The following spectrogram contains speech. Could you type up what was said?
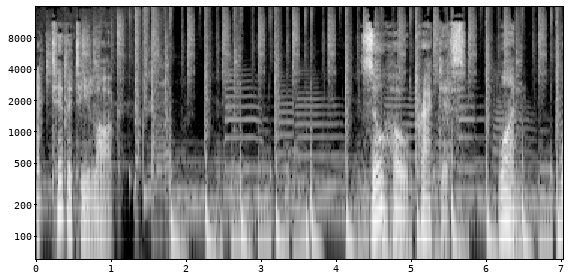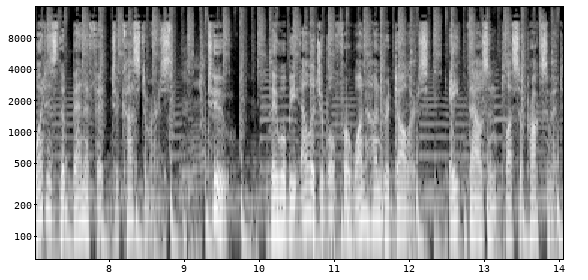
Activity log. Zoho practice. 1. What is the benefit to customers? 2. They will be eligible for $100, 8,000 plus approximate,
